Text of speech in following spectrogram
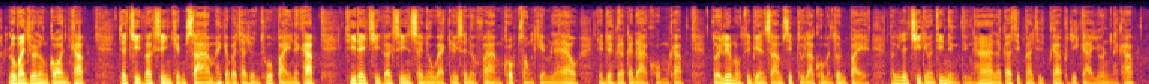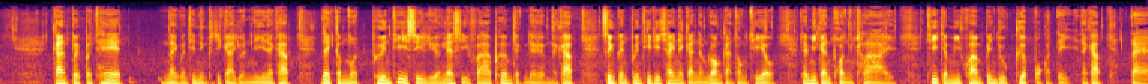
โรงพยาบาลจุฬาลงกรณ์ครับจะฉีดวัคซีนเข็ม 3 ให้กับประชาชนทั่วไปนะครับที่ได้ฉีดวัคซีนไซโนแวคหรือไซโนฟาร์มครบ 2 เข็มแล้ว ในเดือนกรกฎาคมครับโดยเริ่มลงทะเบียน 30 ตุลาคมเป็นต้นไป แล้วก็จะฉีดในวันที่ 1-5 แล้วก็ 15-19 พฤศจิกายนนะครับการเปิดประเทศ ในวันที่ 1 พฤศจิกายนนี้นะครับ ได้กำหนดพื้นที่สีเหลืองและสีฟ้าเพิ่มจากเดิมนะครับ ซึ่งเป็นพื้นที่ที่ใช้ในการนำร่องการท่องเที่ยว และมีการผ่อนคลาย ที่จะมีความเป็นอยู่เกือบปกตินะครับ แต่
